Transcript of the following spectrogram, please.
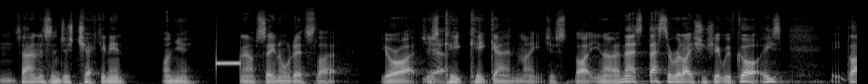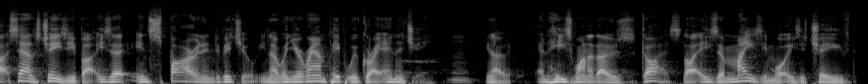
mm. saying, "Listen, just checking in on you. Now I've seen all this. Like, you're right. Just Yeah. keep keep going, mate. Just like you know, and that's that's the relationship we've got. He's like sounds cheesy, but he's an inspiring individual. You know, when you're around people with great energy, mm. you know, and he's one of those guys. Like he's amazing what he's achieved,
